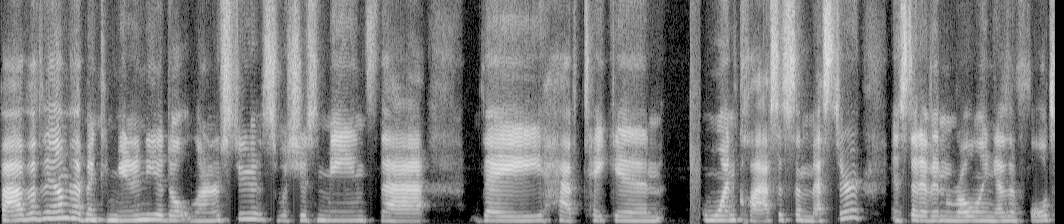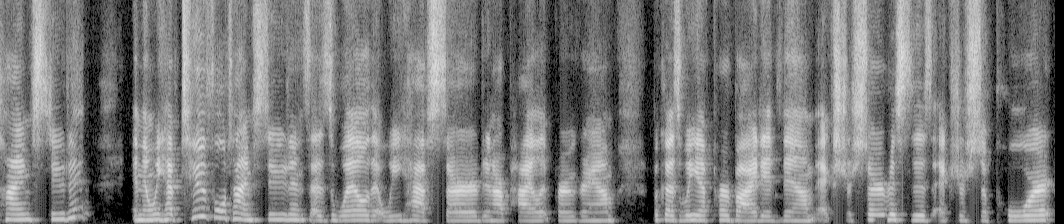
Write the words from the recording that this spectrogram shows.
Five of them have been community adult learner students, which just means that they have taken one class a semester instead of enrolling as a full-time student. And then we have two full-time students as well that we have served in our pilot program because we have provided them extra services, extra support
